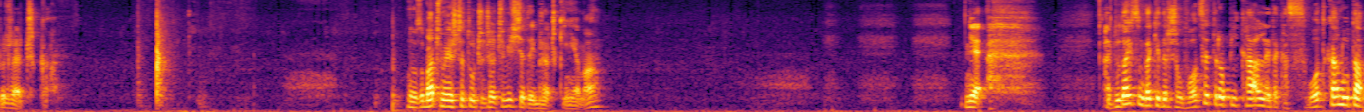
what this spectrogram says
brzeczka. No zobaczmy jeszcze tu, czy rzeczywiście tej brzeczki nie ma. Nie. Ale tutaj są takie też owoce tropikalne, taka słodka nuta.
